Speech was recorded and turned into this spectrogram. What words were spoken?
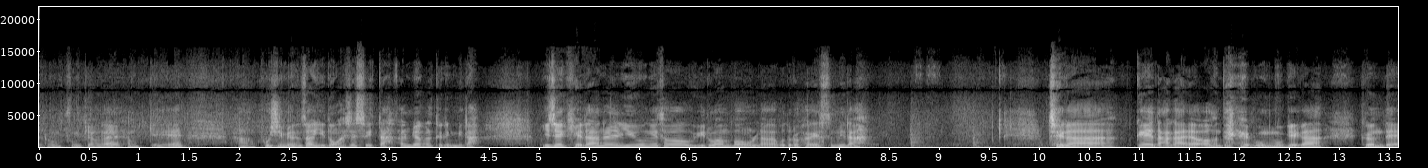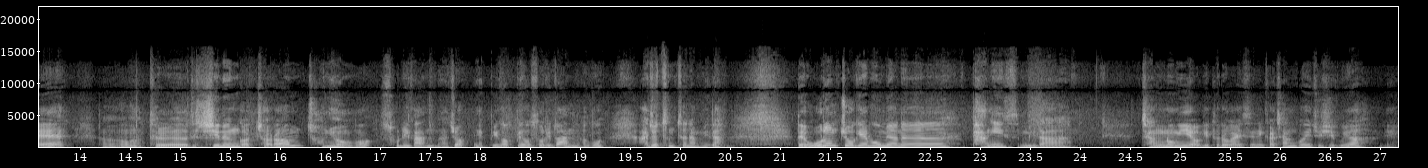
이런 풍경을 함께 아, 보시면서 이동하실 수 있다 설명을 드립니다. 이제 계단을 이용해서 위로 한번 올라가 보도록 하겠습니다. 제가 꽤 나가요. 네, 몸무게가 그런데 어, 들으시는 것처럼 전혀 소리가 안 나죠? 예, 삐걱삐걱 소리도 안 나고 아주 튼튼합니다. 네, 오른쪽에 보면은 방이 있습니다. 장롱이 여기 들어가 있으니까 참고해 주시고요. 예,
